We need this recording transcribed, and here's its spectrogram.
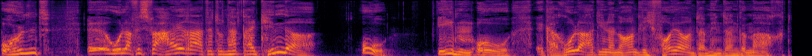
Und? Äh, Olaf ist verheiratet und hat drei Kinder. Oh, eben, oh. Carola hat ihm dann ordentlich Feuer unterm Hintern gemacht.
